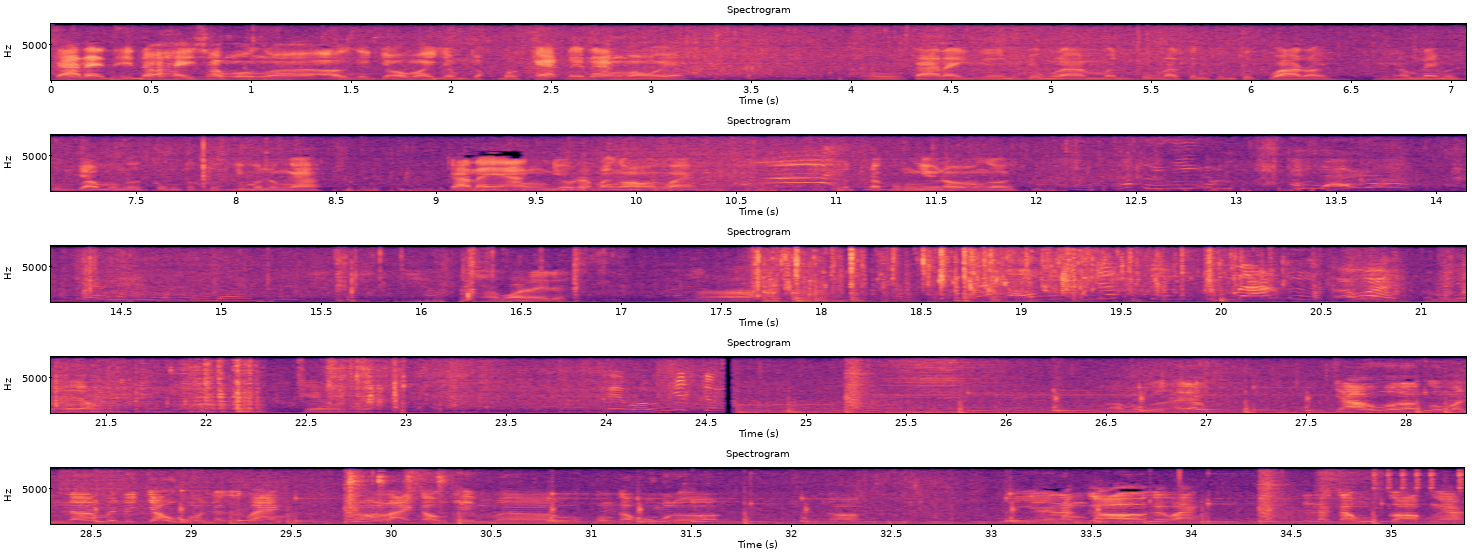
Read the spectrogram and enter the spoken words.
cá này thì nó hay sống ở, ở cái chỗ mà dòng chọc bờ cát để nó ăn mồi á. Ồ, cá này nói chung là mình cũng đã từng thưởng thức qua rồi. Thì hôm nay mình cũng cho mọi người cùng thưởng thức với mình luôn nha. Cá này ăn vô rất là ngon các bạn. Thịt nó cũng nhiều lắm mọi người. À, bỏ đây đi. Đó, Không nhất trên cái tán cậu ơi đó mọi người thấy không? Kéo lên trong đó mọi người thấy không? Cháu ờ, của mình đó mấy đứa cháu của mình đó các bạn. Nó lại câu thêm ờ, một con cá mú nữa. Đó. Đây giờ nó đang gỡ các bạn. Đây là cá mú cọp nha.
